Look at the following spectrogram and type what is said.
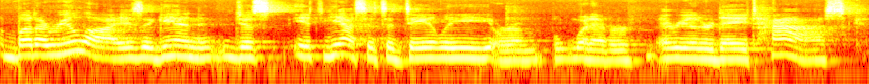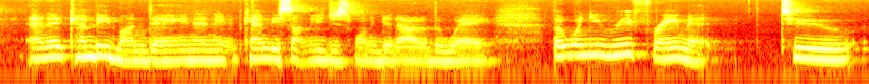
But I realize again, just it. Yes, it's a daily or a whatever every other day task, and it can be mundane, and it can be something you just want to get out of the way. But when you reframe it to,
